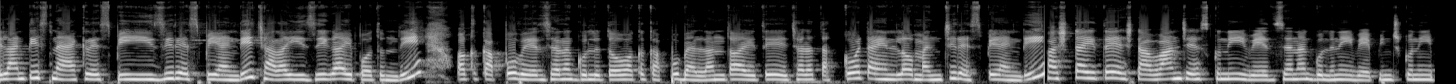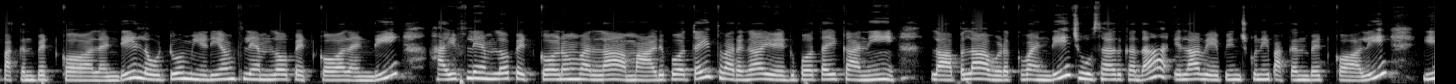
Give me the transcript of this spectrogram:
ఇలాంటి స్నాక్ రెసిపీ ఈజీ రెసిపీ అండి. చాలా ఈజీగా అయిపోతుంది. ఒక కప్పు వేరుశెనగ గుళ్ళతో ఒక కప్పు బెల్లంతో అయితే చాలా తక్కువ టైంలో మంచి రెసిపీ అండి. ఫస్ట్ అయితే స్టవ్ ఆన్ చేసుకుని వేరుశెనగ గుళ్ళని వేపించుకుని పక్కన పెట్టుకోవాలండి. లో టు మీడియం ఫ్లేమ్లో పెట్టుకోవాలండి. హై ఫ్లేమ్లో పెట్టుకోవడం వల్ల మాడిపోతాయి త్వరగా వేగిపోతాయి కానీ లోపల ఉడకవండి. చూసారు కదా ఇలా వేపించుకుని పక్కన పెట్టుకోవాలి. ఈ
